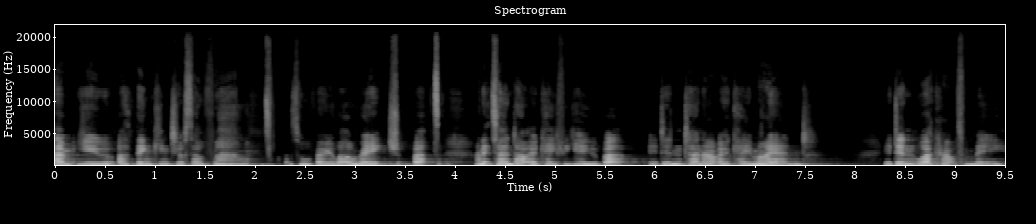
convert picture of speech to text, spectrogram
um, you are thinking to yourself, well, that's all very well, Rach, but, and it turned out okay for you, but it didn't turn out okay my end. It didn't work out for me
